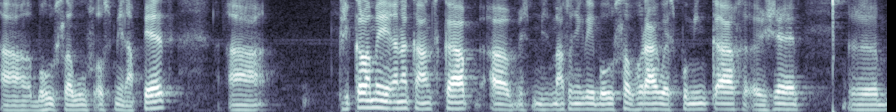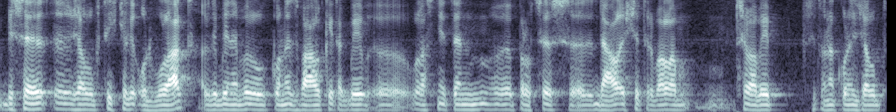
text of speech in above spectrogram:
a Bohuslavu z 8 na 5. A Říkala mi Jana Kánská, a má to někdy Bohuslav Horák ve vzpomínkách, že e, by se e, žalobci chtěli odvolat a kdyby nebyl konec války, tak by e, vlastně ten proces dál ještě trval a třeba by si to nakonec žalob,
